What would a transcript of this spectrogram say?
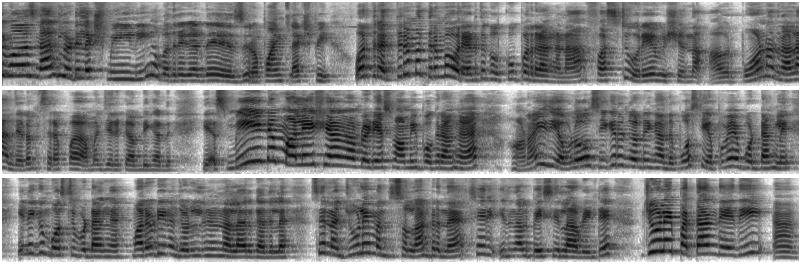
Viewers நாங்களோட Lakshmi நீங்கள் பதிருக்கிறது zero point Lakshmi. ஒருத்தரை திரும்ப திரும்ப ஒரு இடத்துக்கு கூப்பிடுறாங்கன்னா ஃபஸ்ட்டு ஒரே விஷயந்தான் அவர் போனதுனால அந்த இடம் சிறப்பாக அமைஞ்சிருக்கு அப்படிங்கிறது. எஸ் மீண்டும் மலேசியா நம்மளுடைய சுவாமி போகிறாங்க ஆனால் இது எவ்வளோ சீக்கிரம் சொல்கிறீங்க அந்த போஸ்ட் எப்போவே போட்டாங்களே. இன்றைக்கும் போஸ்ட் போட்டாங்க. மறுபடியும் நான் சொல்லணும் நல்லா இருக்காதுல்ல. சரி நான் ஜூலை மந்த் சொல்லலான்ட்டு இருந்தேன். சரி இருந்தாலும் பேசிடலாம் அப்படின்ட்டு. ஜூலை பத்தாம் தேதி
